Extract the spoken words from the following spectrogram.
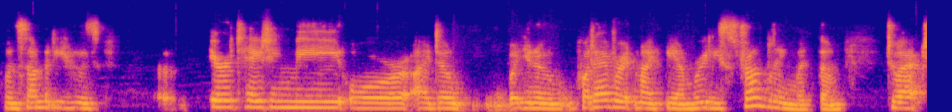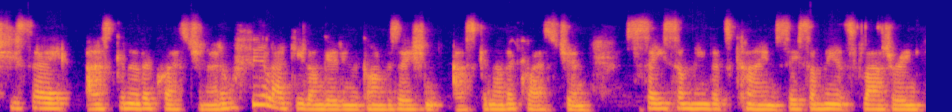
when somebody who's irritating me or I don't, you know, whatever it might be, I'm really struggling with them to actually say, ask another question. I don't feel like elongating the conversation. Ask another question. Say something that's kind. Say something that's flattering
